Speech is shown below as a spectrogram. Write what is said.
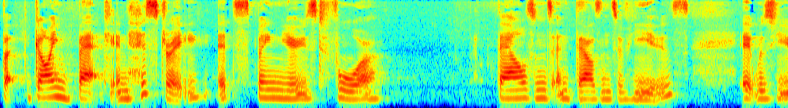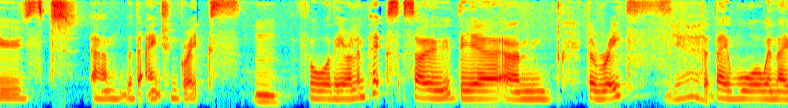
But going back in history, it's been used for thousands and thousands of years. It was used um, with the ancient Greeks mm. For their Olympics. So their um, the wreaths Yeah. that they wore when they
